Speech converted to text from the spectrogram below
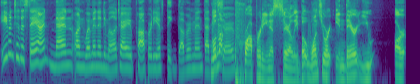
even to this day aren't men and women in the military property of the government that well, they not serve? property necessarily, but once you are in there, you are.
